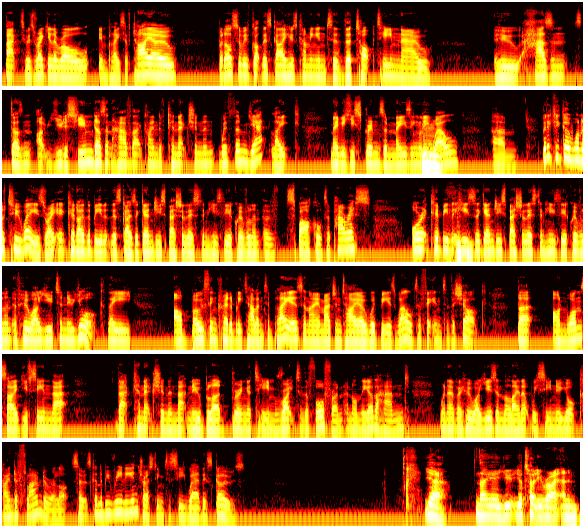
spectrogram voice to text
back to his regular role in place of Tayo. But also, we've got this guy who's coming into the top team now, who hasn't, doesn't, uh, you'd assume, doesn't have that kind of connection in, with them yet. Like, maybe he scrims amazingly mm. well. Um, but it could go one of two ways, right? It could either be that this guy's a Genji specialist and he's the equivalent of Sparkle to Paris, or it could be that he's a Genji specialist and he's the equivalent of WhoRU to New York. They are both incredibly talented players, and I imagine Tayo would be as well to fit into the shock. But on one side, you've seen that that connection and that new blood bring a team right to the forefront, and on the other hand, whenever who are using the lineup, we see New York kind of flounder a lot. So it's going to be really interesting to see where this goes. Yeah, no, yeah, you, you're totally right, and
